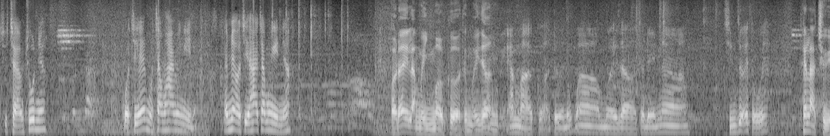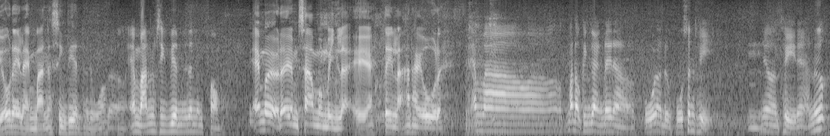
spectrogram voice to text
Chị chờ em chút nhé. Của chị hết 120 nghìn. Em nhận của chị 200 nghìn nhé. Ở đây là mình mở cửa từ mấy giờ? Em mở cửa từ lúc ờ, 10 giờ cho đến uh, 9 rưỡi tối. Thế là chủ yếu đây là em bán cho sinh viên thôi đúng không? Vâng, Em bán cho sinh viên với dân văn phòng. Em ơi ở đây làm sao mà mình lại tên là H2O đấy? Em ờ, bắt đầu kinh doanh đây là phố là đường phố Xuân Thủy. Nhưng mà Thủy này là nước.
